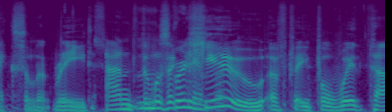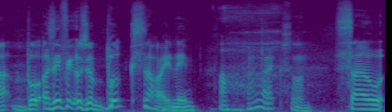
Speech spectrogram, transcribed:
excellent read. And there was a brilliant queue of people with that book, as if it was a book signing. Oh, excellent. So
